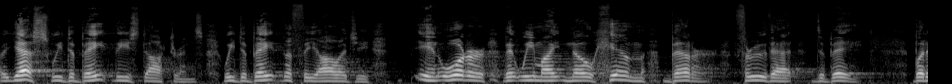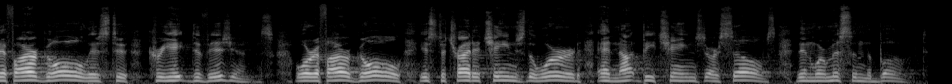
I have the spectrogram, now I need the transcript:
Uh, yes, we debate these doctrines, we debate the theology, in order that we might know Him better through that debate. But if our goal is to create divisions, or if our goal is to try to change the Word and not be changed ourselves, then we're missing the boat.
